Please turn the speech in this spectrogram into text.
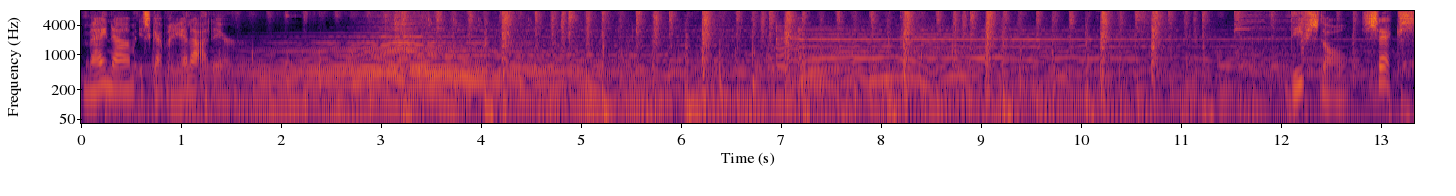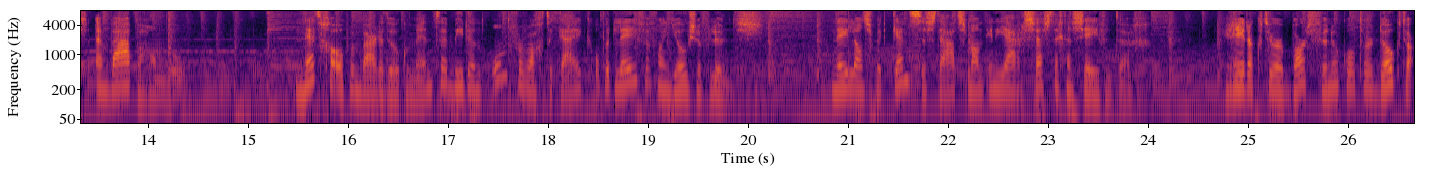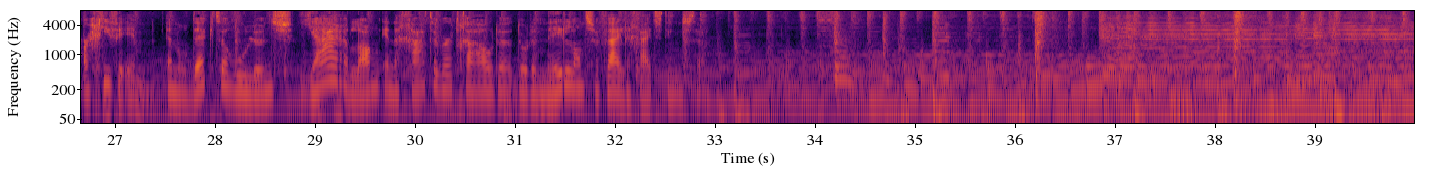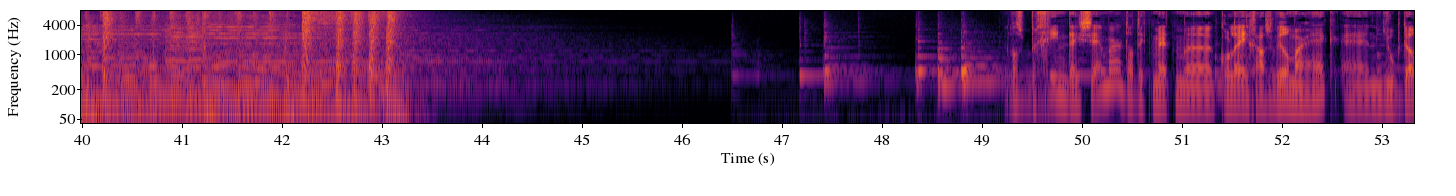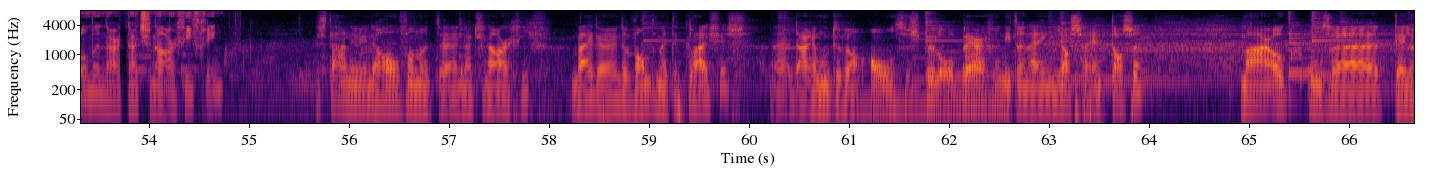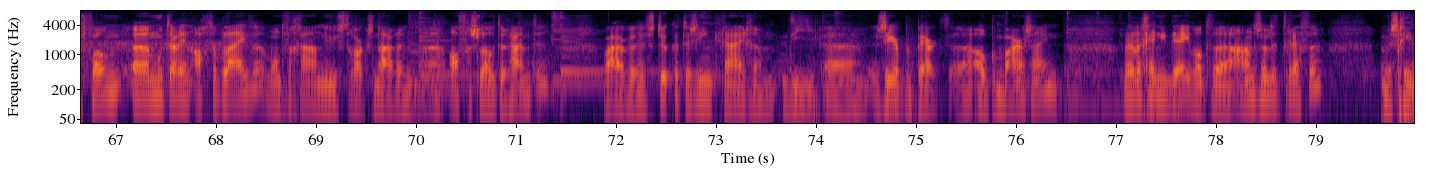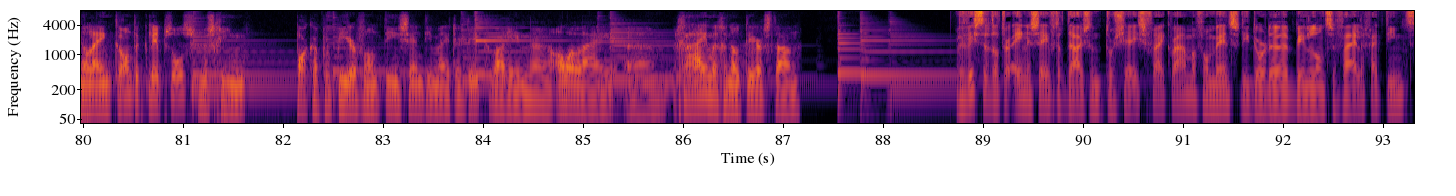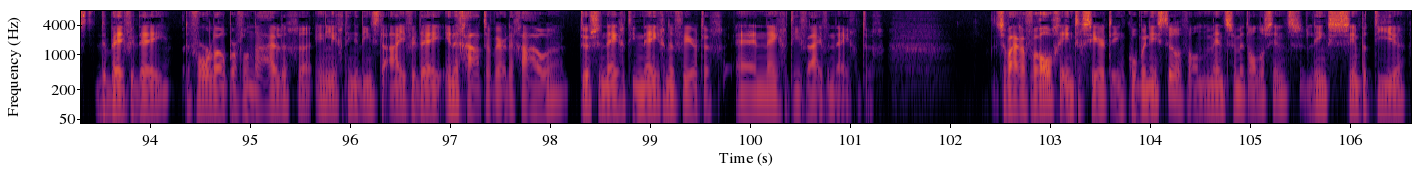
Mijn naam is Gabriella Ader. Diefstal, seks en wapenhandel. Net geopenbaarde documenten bieden een onverwachte kijk op het leven van Jozef Luns. Nederlands bekendste staatsman in de jaren 60 en 70. Redacteur Bart Funnekotter dook de archieven in en ontdekte hoe Luns jarenlang in de gaten werd gehouden door de Nederlandse veiligheidsdiensten. Was begin december dat ik met mijn collega's Wilmar Hek en Joep Domen naar het Nationaal Archief ging. We staan nu in de hal van het uh, Nationaal Archief, bij de, de wand met de kluisjes. Uh, daarin moeten we al onze spullen opbergen, niet alleen jassen en tassen. Maar ook onze telefoon uh, moet daarin achterblijven, want we gaan nu straks naar een afgesloten ruimte. Waar we stukken te zien krijgen die zeer beperkt openbaar zijn. We hebben geen idee wat we aan zullen treffen. Misschien alleen krantenclipsels, misschien pakken papier van 10 centimeter dik, waarin uh, allerlei uh, geheimen genoteerd staan. We wisten dat er 71.000 dossiers vrijkwamen van mensen die door de Binnenlandse Veiligheidsdienst, de BVD, de voorloper van de huidige inlichtingendienst, de AIVD, in de gaten werden gehouden tussen 1949 en 1995. Ze waren vooral geïnteresseerd in communisten of mensen met anderszins linkse sympathieën.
